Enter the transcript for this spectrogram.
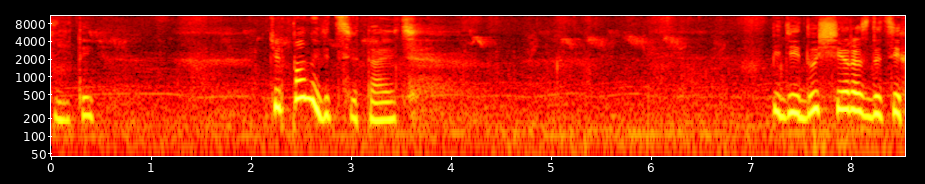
квітень. Тюльпани відцвітають. Підійду ще раз до цих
